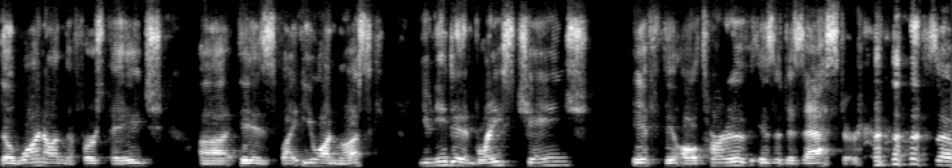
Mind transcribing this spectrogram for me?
The one on the first page uh, is by Elon Musk. You need to embrace change if the alternative is a disaster. so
